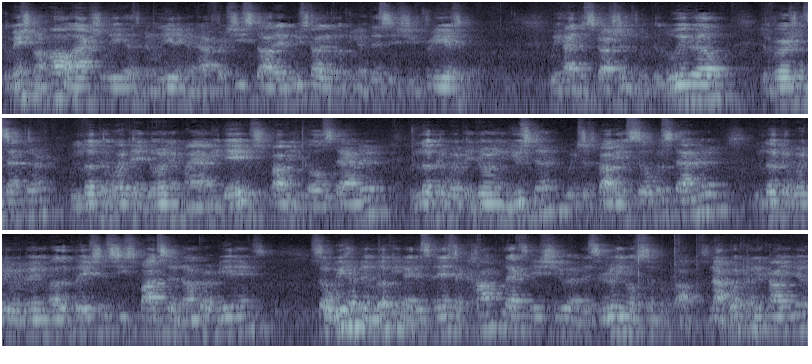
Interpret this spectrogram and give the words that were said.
Commissioner Hall actually has been leading an effort. She started, we started looking at this issue three years ago. We had discussions with the Louisville Diversion Center. We looked at what they're doing at Miami-Dade, which is probably the gold standard. We looked at what they're doing in Houston, which is probably the silver standard. We looked at what they were doing in other places. She sponsored a number of meetings. So we have been looking at this, and it's a complex issue, and there's really no simple problems. Now, what can the county do?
